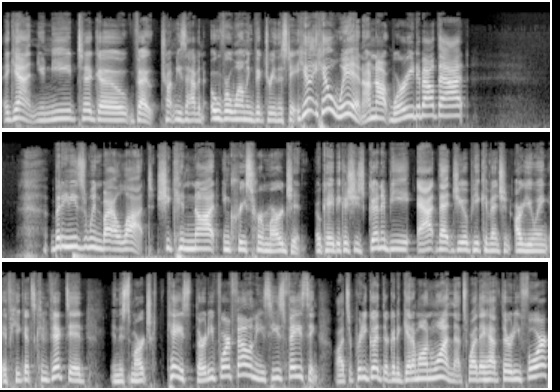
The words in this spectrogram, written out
Again, you need to go vote. Trump needs to have an overwhelming victory in the state. He'll, he'll win. I'm not worried about that. But he needs to win by a lot. She cannot increase her margin, okay? Because she's going to be at that GOP convention arguing if he gets convicted in this March case, 34 felonies he's facing. Odds are pretty good. They're going to get him on one. That's why they have 34.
